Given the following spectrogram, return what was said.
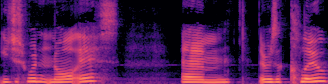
you just wouldn't notice. Um, there is a clue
